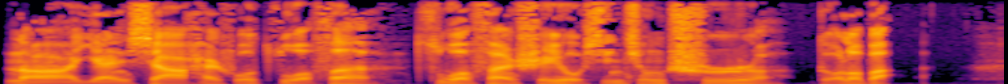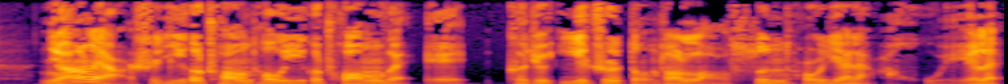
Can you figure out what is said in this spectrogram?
那眼下还说做饭，做饭谁有心情吃啊？得了吧，娘俩是一个床头一个床尾，可就一直等到老孙头爷俩回来，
